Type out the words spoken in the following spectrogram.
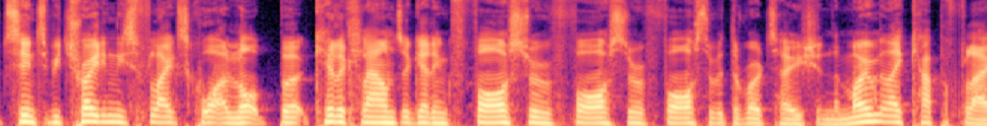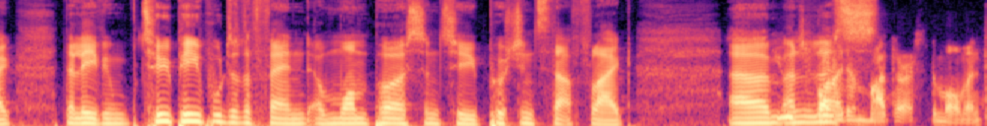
seem to be trading these flags quite a lot, but Killer Clowns are getting faster and faster and faster with the rotation. The moment they cap a flag, they're leaving two people to defend and one person to push into that flag. Um, Huge and let's, on butters at the moment.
